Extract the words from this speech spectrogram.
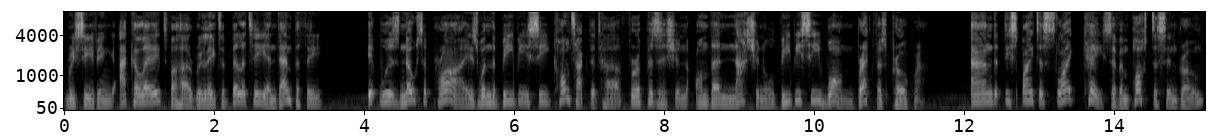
Receiving accolades for her relatability and empathy, it was no surprise when the BBC contacted her for a position on their national BBC One breakfast programme. And despite a slight case of imposter syndrome,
